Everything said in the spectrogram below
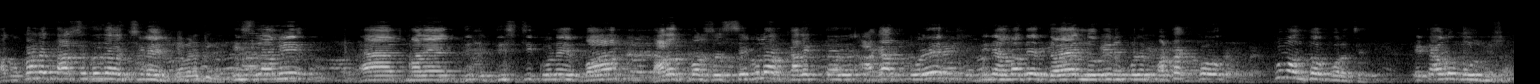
আর ওখানে তার সাথে যারা ছিলেন ইসলামী মানে দৃষ্টিকোণে বা ভারতবর্ষের সেগুলার ক্যারেক্টারের আঘাত করে তিনি আমাদের দয়ার নবীর উপরে কটাক্ষ কুমন্তব্য করেছেন। এটা হলো মূল বিষয়।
